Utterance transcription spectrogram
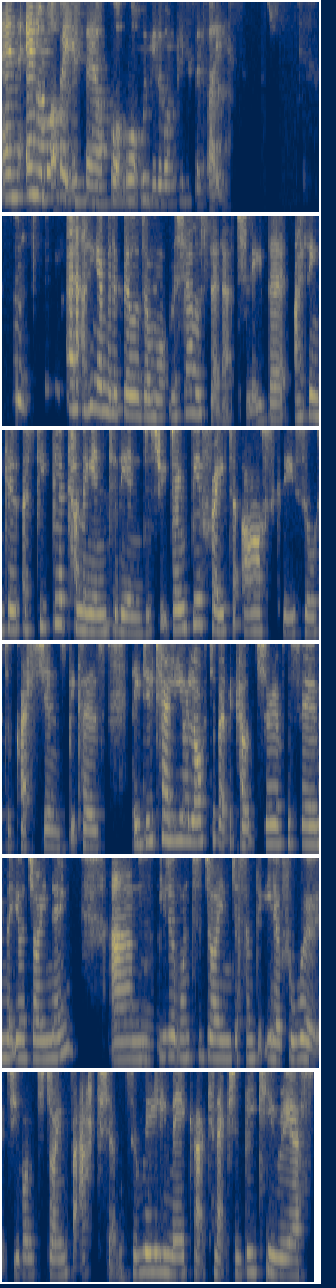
and Emma, what about yourself? What what would be the one piece of advice? Um, I think I'm going to build on what Michelle said actually, that I think as people are coming into the industry, don't be afraid to ask these sort of questions because they do tell you a lot about the culture of the firm that you're joining. And mm. you don't want to join just something you know for words. You want to join for action. So really make that connection. Be curious.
